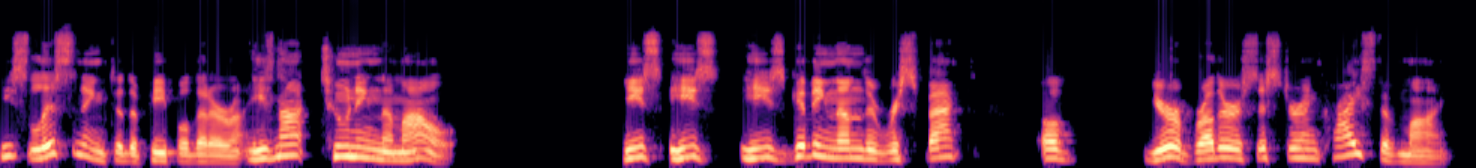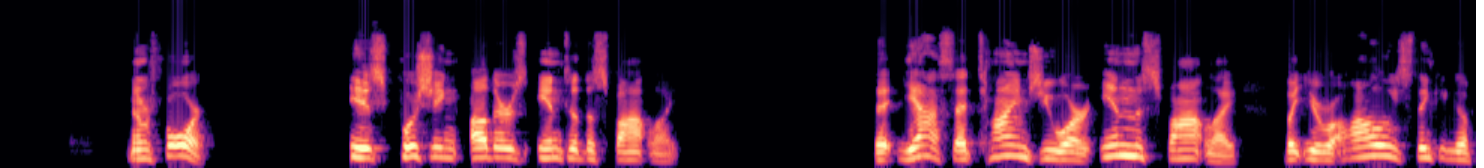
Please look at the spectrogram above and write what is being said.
he's listening to the people that are around. He's not tuning them out. He's, he's, he's giving them the respect of you're a brother or sister in Christ of mine. Number four is pushing others into the spotlight. That yes, at times you are in the spotlight, but you're always thinking of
